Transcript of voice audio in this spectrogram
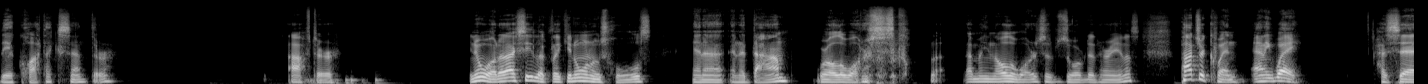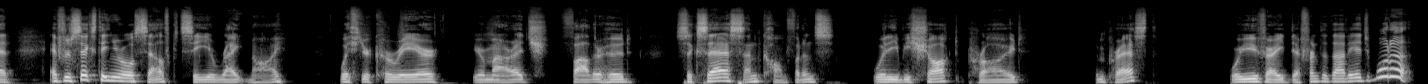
the aquatic center after you know what it actually looked like you know one of those holes in a in a dam where all the water's just I mean all the water's absorbed in her anus. Patrick Quinn, anyway, has said, if your 16 year old self could see you right now with your career, your marriage, fatherhood, success, and confidence, would he be shocked, proud, impressed? Were you very different at that age? What a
